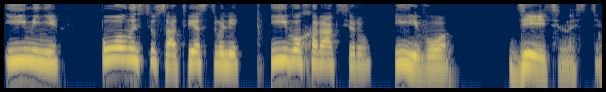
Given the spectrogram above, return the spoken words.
имени полностью соответствовали и его характеру, и его деятельности.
